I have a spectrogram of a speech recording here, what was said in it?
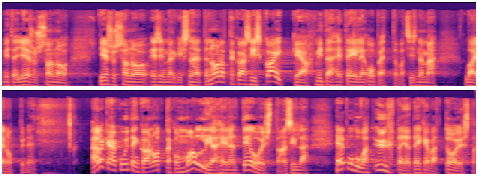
mitä Jeesus sanoo. Jeesus sanoo esimerkiksi näin, että noudattakaa siis kaikkea, mitä he teille opettavat, siis nämä lainoppineet. Älkää kuitenkaan ottako mallia heidän teoistaan, sillä he puhuvat yhtä ja tekevät toista.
